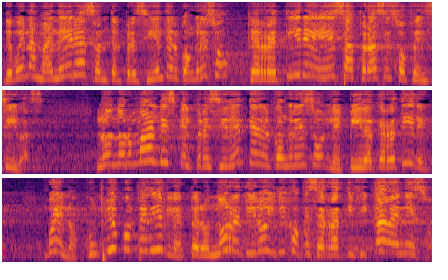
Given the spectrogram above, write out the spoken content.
de buenas maneras ante el presidente del Congreso que retire esas frases ofensivas. Lo normal es que el presidente del Congreso le pida que retire. Bueno, cumplió con pedirle, pero no retiró y dijo que se ratificaba en eso.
